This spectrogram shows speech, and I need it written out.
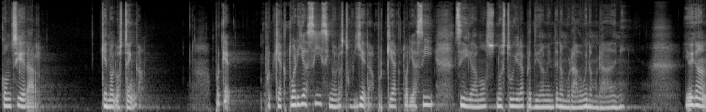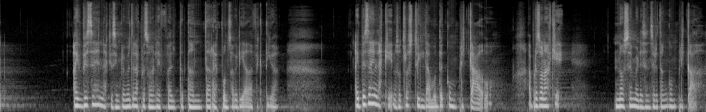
considerar que no los tenga. ¿Por qué? ¿Por qué actuaría así si no lo estuviera? ¿Por qué actuaría así si, digamos, no estuviera perdidamente enamorado o enamorada de mí? Y oigan, Hay veces en las que simplemente a las personas les falta tanta responsabilidad afectiva. Hay veces en las que nosotros tildamos de complicado a personas que no se merecen ser tan complicadas.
